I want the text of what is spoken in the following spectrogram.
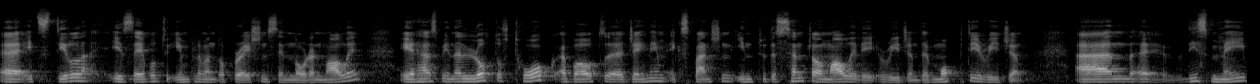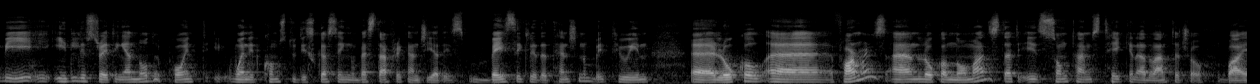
Uh, it still is able to implement operations in northern Mali. It has been a lot of talk about uh, JNIM expansion into the central Mali region, the Mopti region. And uh, this may be illustrating another point when it comes to discussing West African jihadists. Basically, the tension between uh, local uh, farmers and local nomads that is sometimes taken advantage of by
